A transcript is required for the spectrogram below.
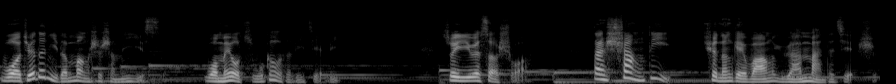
我觉得你的梦是什么意思，我没有足够的理解力。所以约瑟说：“但上帝却能给王圆满的解释。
